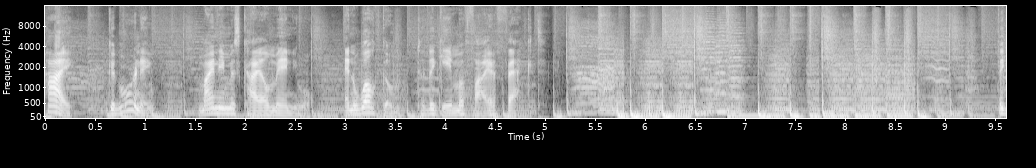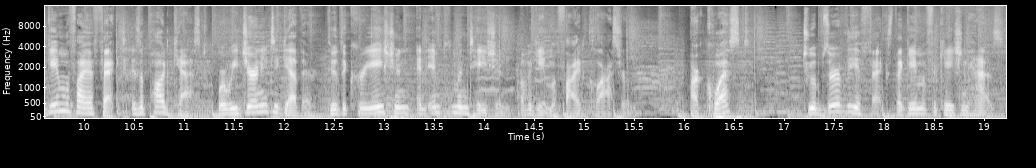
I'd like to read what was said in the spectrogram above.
Hi, good morning. My name is Kyle Manuel, and welcome to the Gamify Effect. The Gamify Effect is a podcast where we journey together through the creation and implementation of a gamified classroom. Our quest? To observe the effects that gamification has,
